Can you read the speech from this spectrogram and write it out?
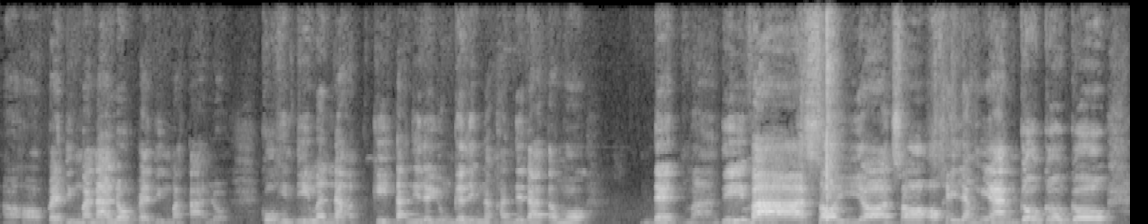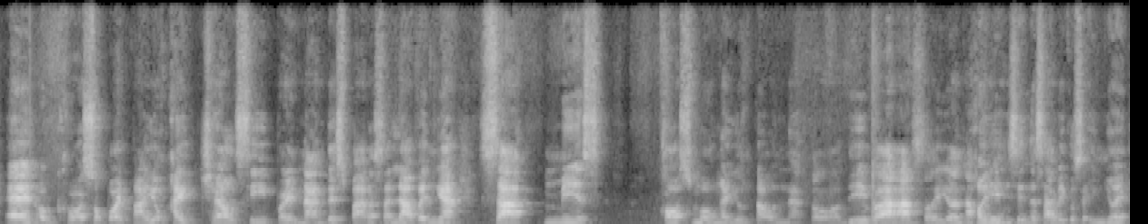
Oho, pwedeng manalo, pwedeng matalo. Kung hindi man nakita nila yung galing ng kandidata mo, dead man. Di ba? So, yon So, okay lang yan. Go, go, go. And of course, support tayo kay Chelsea Fernandez para sa laban niya sa Miss Cosmo ngayong taon na to. Di ba? So, yun. Ako yun sinasabi ko sa inyo eh.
